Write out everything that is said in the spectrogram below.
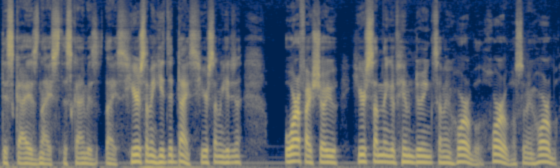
this guy is nice, this guy is nice, here's something he did nice, here's something he did, or if I show you, here's something of him doing something horrible, horrible, something horrible,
